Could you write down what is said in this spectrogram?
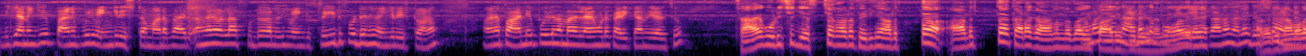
എനിക്കാണെങ്കിൽ പാനിപ്പൂരി ഭയങ്കര ഇഷ്ടമാണ്. അങ്ങനെയുള്ള ഫുഡുകൾ എനിക്ക് ഭയങ്കര സ്ട്രീറ്റ് ഫുഡ് എനിക്ക് ഭയങ്കര ഇഷ്ടമാണ്. അങ്ങനെ പാനിപ്പൂരി നമ്മളെല്ലാവരും കൂടെ കഴിക്കാമെന്ന് വിചാരിച്ചു. ചായ കുടിച്ച് ജസ്റ്റ് അങ്ങോട്ട് തിരിഞ്ഞ് അടുത്ത അടുത്ത കട കാണുന്നതായി നേരെ അത് പിന്നെ രസമുണ്ട് നമ്മൾ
